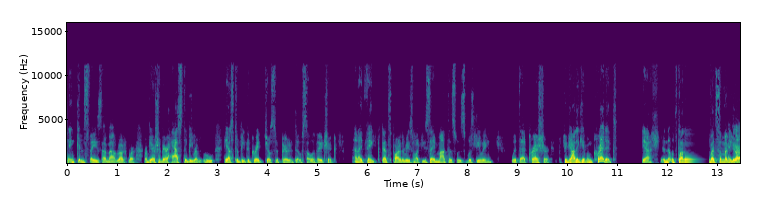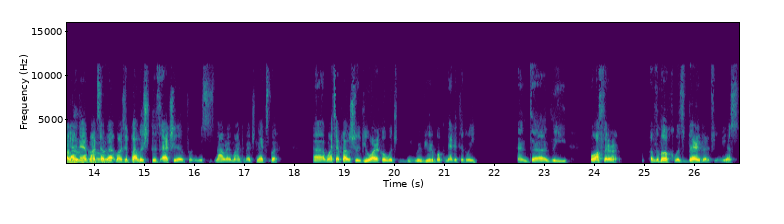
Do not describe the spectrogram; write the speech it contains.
Lincoln's face on Mount Rushmore. Rav Yoshe Ber has to be who he has to be the great Joseph Berdov Soloveitchik. And I think that's part of the reason, like you say, Matis was was dealing with that pressure. But you got to give him credit. Yeah, and let's talk about some of and your other. And once, uh, I, once it published, this actually uh, this is not what I wanted to mention next, but uh, once I published a review article which reviewed a book negatively, and uh, the author of the book was very very furious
